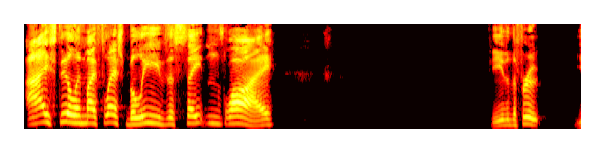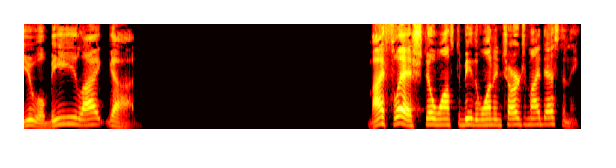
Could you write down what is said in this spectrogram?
I still in my flesh believe the Satan's lie. If you eat of the fruit, you will be like God. My flesh still wants to be the one in charge of my destiny.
